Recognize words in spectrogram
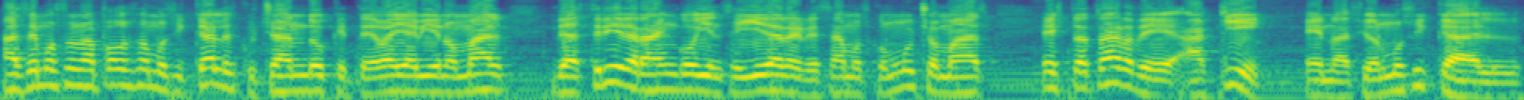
Hacemos una pausa musical escuchando que te vaya bien o mal de Astrid Arango y enseguida regresamos con mucho más esta tarde aquí en Nación Musical.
